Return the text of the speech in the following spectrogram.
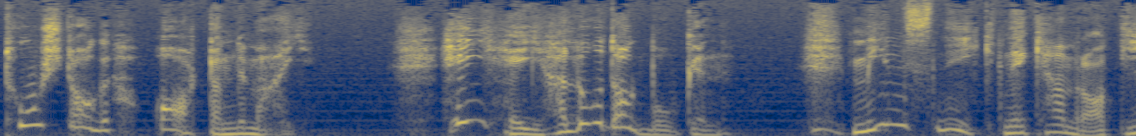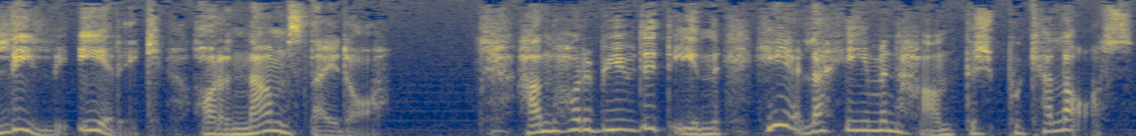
Torsdag 18 maj. Hej, hej, hallå dagboken. Min snikne kamrat Lill-Erik har namnsdag idag. Han har bjudit in hela Heimen Hunters på kalas.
